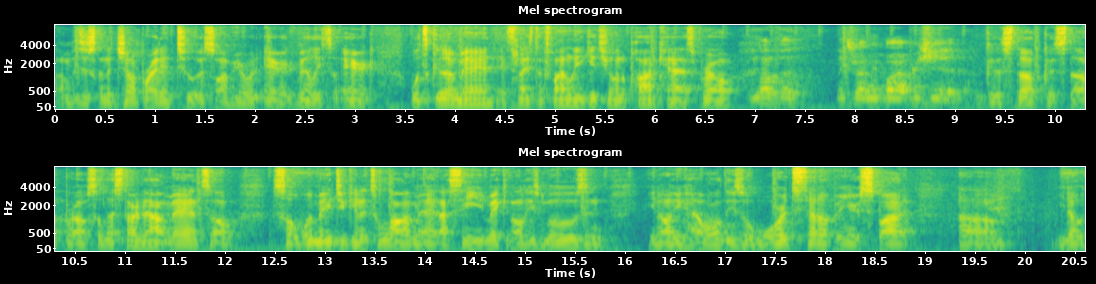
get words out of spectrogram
I'm just gonna jump right into it. So I'm here with Eric Velli. So Eric, what's good, man? It's nice to finally get you on the podcast, bro. Nothing. Thanks for having me by. I appreciate it. Good stuff, good stuff, bro. So let's start it out, man. So, so what made you get into law, man? I see you making all these moves, and you know you have all these awards set up in your spot. Um, you know,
